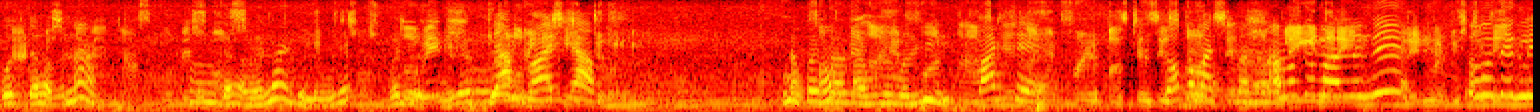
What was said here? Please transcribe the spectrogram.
করতে হবে না শুনতে হবে না ঝেলে বুঝে যা, বাইরে যাও। আমি বলছি মারছে। তোকে মারছে কেন? আমাকে মারলি নি? তোকে দেখলি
